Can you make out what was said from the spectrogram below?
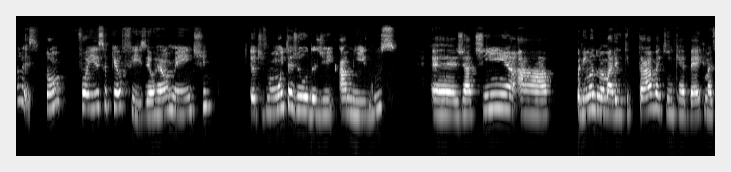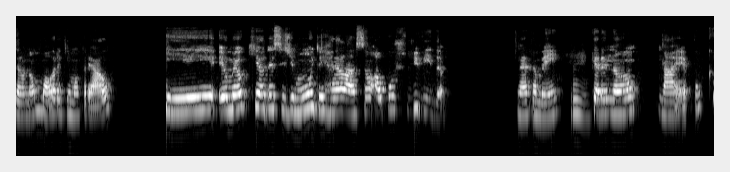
Beleza. Então, foi isso que eu fiz. Eu realmente, eu tive muita ajuda de amigos. É, já tinha a prima do meu marido que estava aqui em Quebec, mas ela não mora aqui em Montreal. E eu meio que eu decidi muito em relação ao custo de vida, né, também. Uhum. Querendo não, na época,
